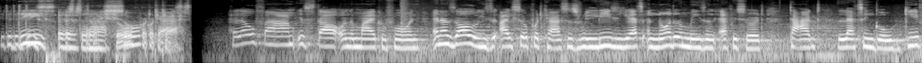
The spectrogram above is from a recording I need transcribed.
This is the Show Podcast. Hello, fam. It's Star on the microphone, and as always, the ISO podcast has released yet another amazing episode tagged "Letting Go." Give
